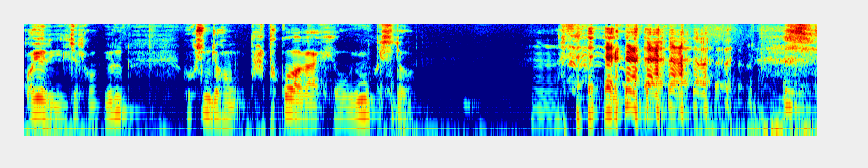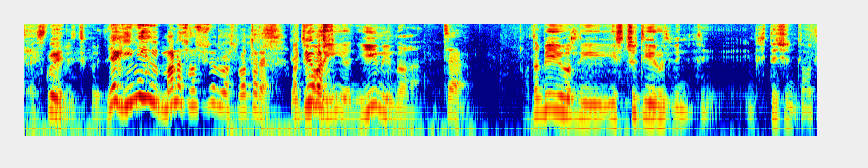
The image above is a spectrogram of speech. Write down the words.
гоёор хэлж болох вэ? Ер нь хөгшин жоохон татахгүй байгаа гэх юм юу гэсэн Үгүй яг энийг манай сонсогчдод бас бодоорой. Би бас ийм юм байгаа. за Одоо би бол эрчүүдийн эрүүл мэнд эмхтэй шинд бол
